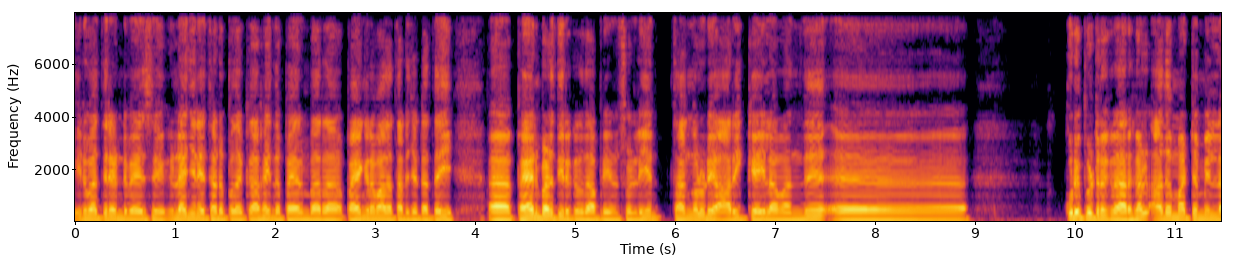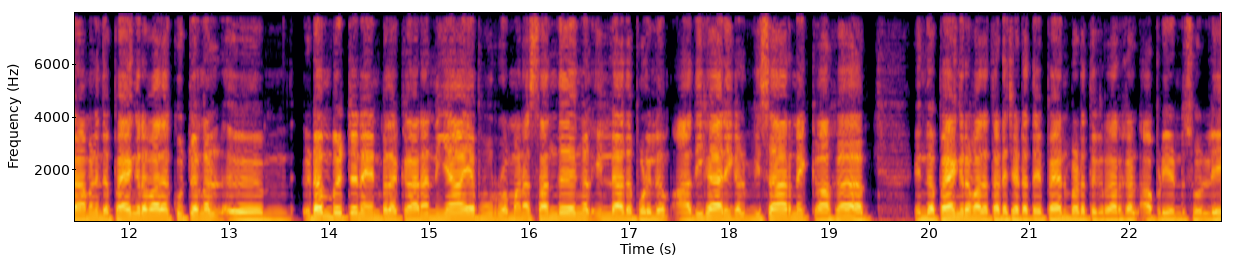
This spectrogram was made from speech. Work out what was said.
இருபத்தி ரெண்டு வயசு இளைஞனை தடுப்பதற்காக இந்த பயன்பெற பயங்கரவாத தடை சட்டத்தை பயன்படுத்தி இருக்கிறது அப்படின்னு சொல்லி தங்களுடைய அறிக்கையில் வந்து குறிப்பிட்டிருக்கிறார்கள். அது மட்டும் இல்லாமல் இந்த பயங்கரவாத குற்றங்கள் இடம்பெற்றன என்பதற்கான நியாயபூர்வமான சந்தேகங்கள் இல்லாத பொழுதிலும் அதிகாரிகள் விசாரணைக்காக இந்த பயங்கரவாத தடை சட்டத்தை பயன்படுத்துகிறார்கள் அப்படி என்று சொல்லி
